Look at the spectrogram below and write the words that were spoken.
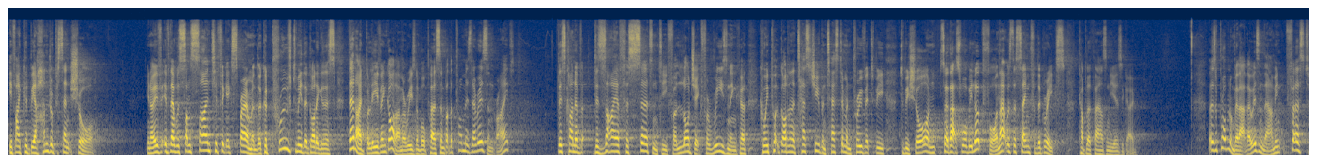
if I could be 100% sure. You know, if, if there was some scientific experiment that could prove to me that God exists, then I'd believe in God. I'm a reasonable person, but the problem is there isn't, right? This kind of desire for certainty, for logic, for reasoning. Can, can we put God in a test tube and test him and prove it to be, to be sure? And so that's what we look for. And that was the same for the Greeks a couple of thousand years ago. There's a problem with that, though, isn't there? I mean, first,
